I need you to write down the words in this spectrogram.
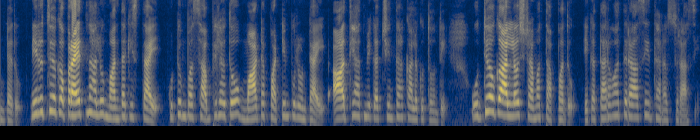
ఉండదు. నిరుద్యోగ ప్రయత్నాలు మందగిస్తాయి. కుటుంబ సభ్యులతో మాట పట్టింపులుంటాయి. ఆధ్యాత్మిక చింతన కలుగుతుంది. ఉద్యోగాల్లో శ్రమ తప్పదు. ఇక తర్వాత రాశి ధనస్సు రాశి.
